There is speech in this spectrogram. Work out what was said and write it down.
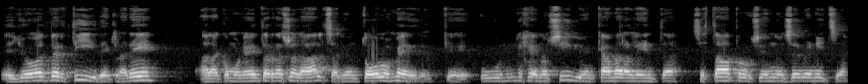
eh, yo advertí y declaré a la comunidad internacional, salió en todos los medios, que un genocidio en cámara lenta se estaba produciendo en Srebrenica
